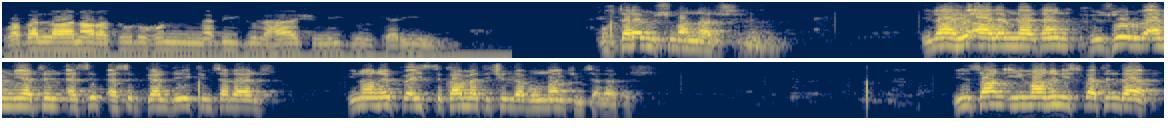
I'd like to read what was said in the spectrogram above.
وبلغنا رسوله النبي الهاشمي الكريم. Muhterem Müslümanlar, ilahi alemlerden huzur ve emniyetin esip esip geldiği kimseler, inanıp ve istikamet içinde bulunan kimselerdir. İnsan imanın nispetinde,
